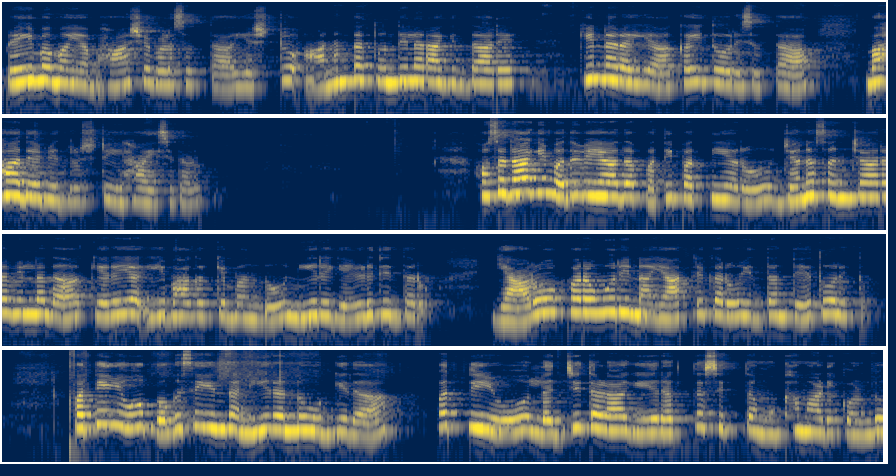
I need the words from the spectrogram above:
ಪ್ರೇಮಮಯ ಭಾಷೆ ಬಳಸುತ್ತಾ ಎಷ್ಟು ಆನಂದ ತುಂದಿಲರಾಗಿದ್ದಾರೆ. ಕಿನ್ನರಯ್ಯ ಕೈ ತೋರಿಸುತ್ತಾ ಮಹಾದೇವಿ ದೃಷ್ಟಿ ಹಾಯಿಸಿದಳು. ಹೊಸದಾಗಿ ಮದುವೆಯಾದ ಪತಿ ಪತ್ನಿಯರು ಜನಸಂಚಾರವಿಲ್ಲದ ಕೆರೆಯ ಈ ಭಾಗಕ್ಕೆ ಬಂದು ನೀರಿಗೆ ಇಳಿದಿದ್ದರು. ಯಾರೋ ಪರ ಊರಿನ ಯಾತ್ರಿಕರು ಇದ್ದಂತೆ ತೋರಿತು. ಪತಿಯು ಬೊಗಸೆಯಿಂದ ನೀರನ್ನು ಉಗ್ಗಿದ ಪತ್ನಿಯು ಲಜ್ಜಿತಳಾಗಿ ರಕ್ತಸಿಕ್ತ ಮುಖ ಮಾಡಿಕೊಂಡು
